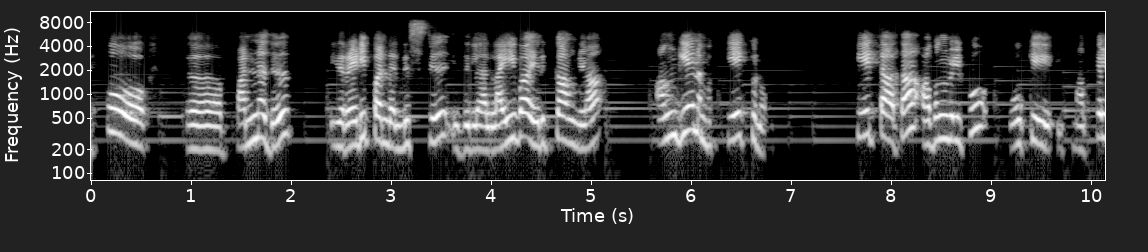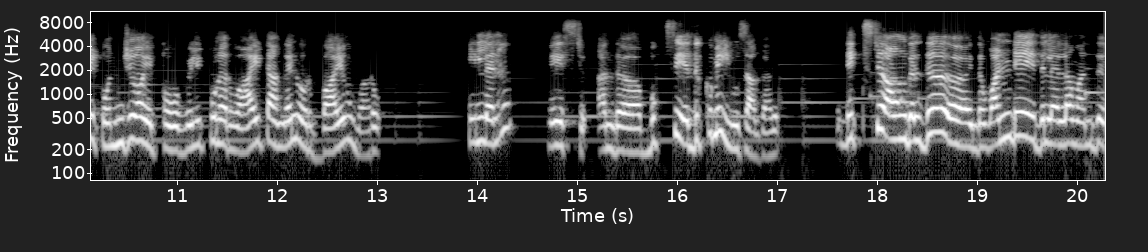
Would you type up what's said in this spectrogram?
எப்போ பண்ணது? இது ரெடி பண்ண லிஸ்ட் இதுல லைவா இருக்காங்களா? அங்கேயே நம்ம கேட்கணும். கேட்டா தான் அவங்களுக்கும் ஓகே மக்கள் கொஞ்சம் இப்போ விழிப்புணர்வு ஆயிட்டாங்கன்னு ஒரு பயம் வரும். இல்லைன்னா வேஸ்ட் அந்த புக்ஸ் எதுக்குமே யூஸ் ஆகாது. நெக்ஸ்ட் அவங்களது இந்த ஒன் டே இதுல எல்லாம் வந்து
